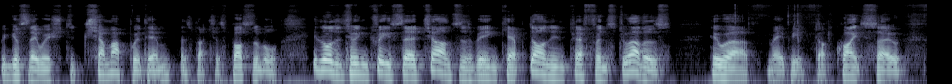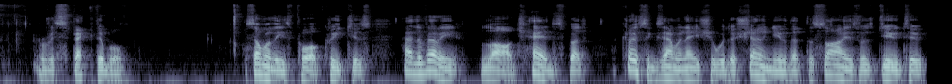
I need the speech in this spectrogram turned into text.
because they wished to chum up with him as much as possible, in order to increase their chances of being kept on in preference to others who were maybe not quite so respectable. Some of these poor creatures had very large heads, but a Close examination would have shown you that the size was due to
